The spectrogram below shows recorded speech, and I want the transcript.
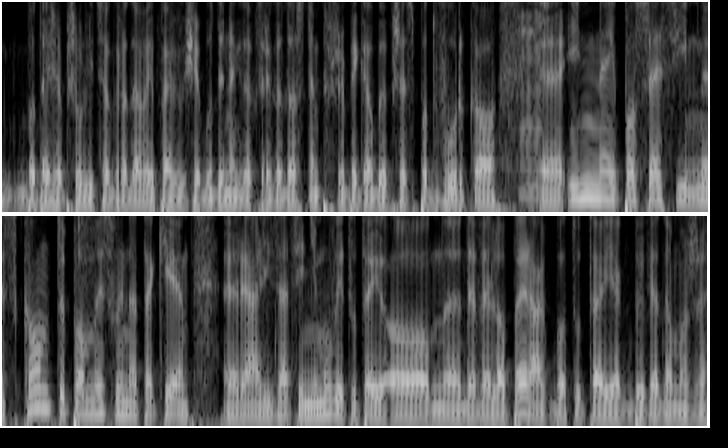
bodajże przy ulicy Ogrodowej, pojawił się budynek, do którego dostęp przebiegałby przez podwórko innej posesji skąd pomysły na takie realizacje? Nie mówię tutaj o deweloperach, bo tutaj jakby wiadomo, że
